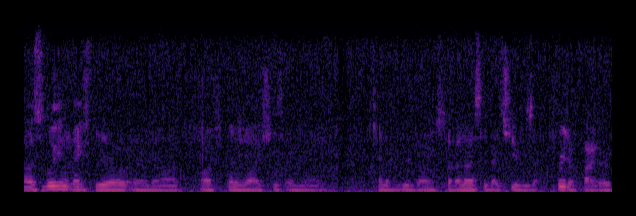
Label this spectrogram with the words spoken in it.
Uh so look in the next video and uh I'll explain why she's in that kind of revealing stuff. I know I said that she was a freedom fighter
